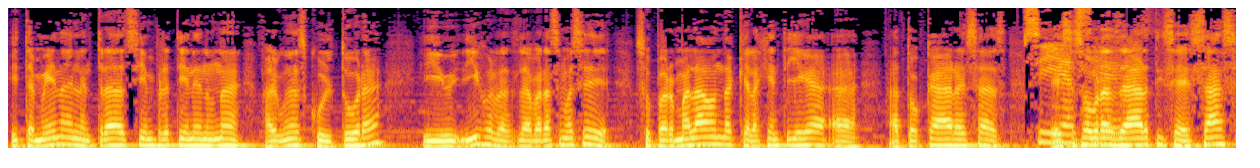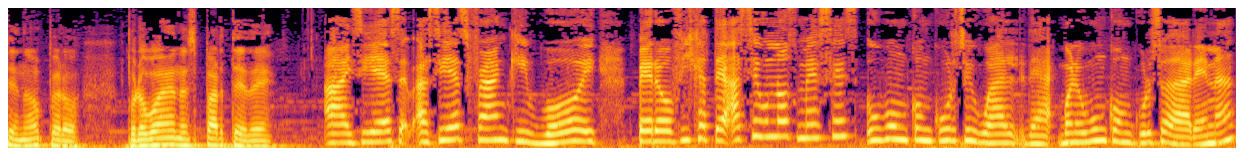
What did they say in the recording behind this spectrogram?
y también en la entrada siempre tienen una alguna escultura. Y, híjole, la verdad se me hace súper mala onda que la gente llega a, a tocar esas, Sí, esas así obras de arte y se deshace, ¿no? Pero, pero bueno, es parte de... Ay, sí es, así es Frankie Boy, pero fíjate, hace unos meses hubo un concurso igual, de, bueno, hubo un concurso de arena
